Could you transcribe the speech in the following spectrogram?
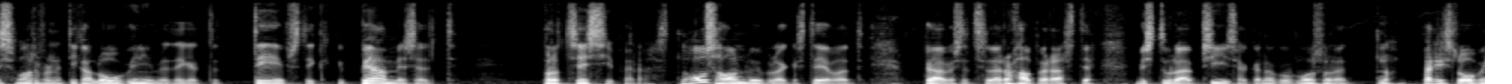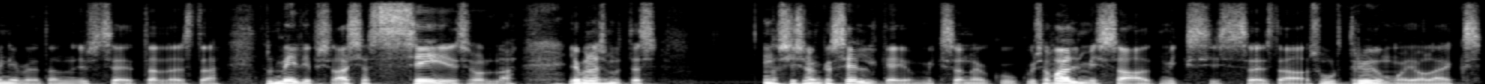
siis ma arvan, et iga loov inimene tegelikult teeb seda ikkagi peamiselt protsessi pärast. no osa on võib-olla, kes teevad peamiselt selle raha pärast ja mis tuleb siis, aga nagu ma usun, et noh, päris loov inimene ta on just see, et talle seda, talle meeldib selle asja sees olla ja mõnes mõttes noh, siis on ka selge ju, miks sa nagu, kui sa valmis saad, miks siis seda suurt rõõmu ei ole, eks,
